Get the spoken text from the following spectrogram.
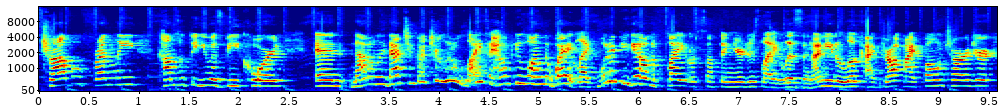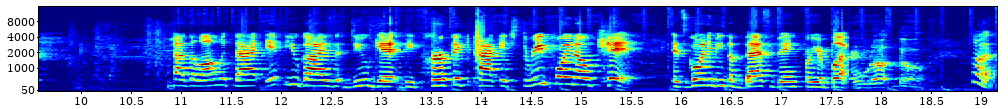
travel friendly, comes with the USB cord, and not only that, you got your little light to help you along the way. Like, what if you get on a flight or something, you're just like, listen, I need to look, I dropped my phone charger, Guys, along with that, if you guys do get the Perfect Package 3.0 kit, it's going to be the best bang for your buck. Hold up, though. What?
